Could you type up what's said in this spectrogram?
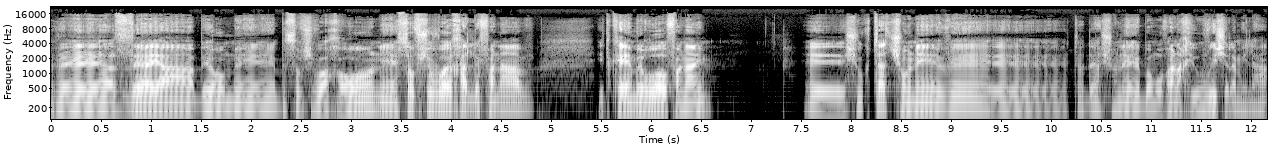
אז זה היה ביום, אה, בסוף שבוע האחרון. אה, סוף שבוע אחד לפניו התקיים אירוע אופניים. אה, שהוא קצת שונה, ואתה יודע, שונה במובן החיובי של המילה.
